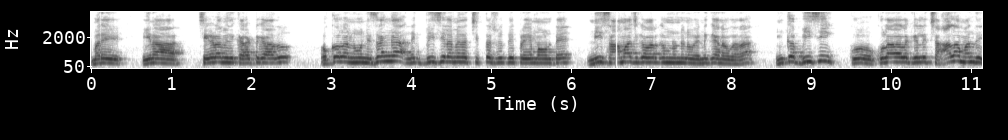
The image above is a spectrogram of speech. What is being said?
మరి ఈయన చేయడం ఇది కరెక్ట్ కాదు. ఒకవేళ నువ్వు నిజంగా నీకు బీసీల మీద చిత్తశుద్ధి ప్రేమ ఉంటే నీ సామాజిక వర్గం నుండి నువ్వు ఎన్నికైనావు కదా ఇంకా బీసీ కులాలకు వెళ్ళి చాలా మంది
